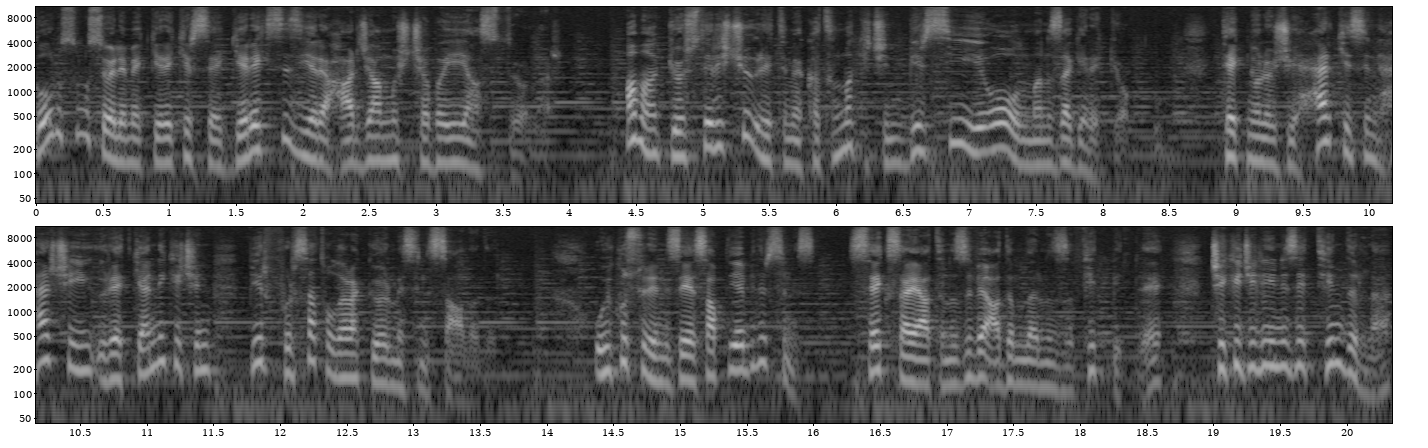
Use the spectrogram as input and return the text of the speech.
Doğrusunu söylemek gerekirse gereksiz yere harcanmış çabayı yansıtıyorlar. Ama gösterişçi üretime katılmak için bir CEO olmanıza gerek yok. Teknoloji herkesin her şeyi üretkenlik için bir fırsat olarak görmesini sağladı. Uyku sürenizi hesaplayabilirsiniz. Seks hayatınızı ve adımlarınızı Fitbit'le, çekiciliğinizi Tinder'la,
